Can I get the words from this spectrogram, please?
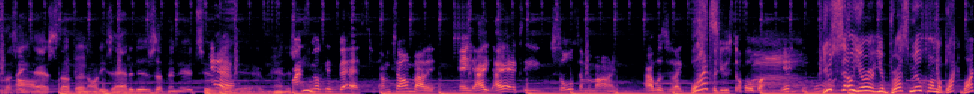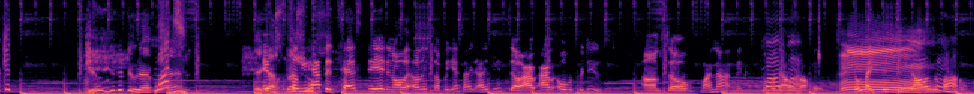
Plus they Um, add stuff and all these additives up in there too. Yeah. man, it's Breast milk is best. I'm telling about it. And I, I actually sold some of mine. I was like What? produced a whole bunch. Wow. Yeah, you sell. sell your your breast milk on the black market? you, you can do that, What? man. They It- got so you have to test it and all that other stuff. But yes, I, I did so. I, I overproduced. Um, so why not make a couple Why dollars off it? It was like fifteen dollars a Mm. bottle.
